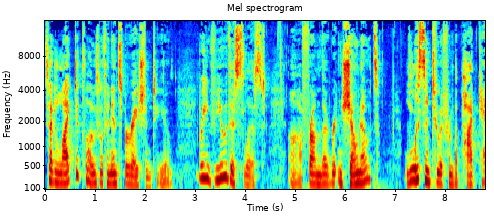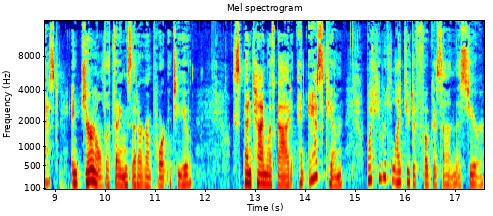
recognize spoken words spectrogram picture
So I'd like to close with an inspiration to you. Review this list uh, from the written show notes, listen to it from the podcast, and journal the things that are important to you. Spend time with God and ask Him what He would like you to focus on this year.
